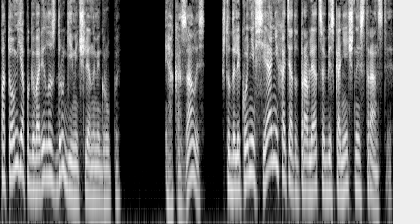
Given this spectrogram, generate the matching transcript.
Потом я поговорила с другими членами группы. И оказалось, что далеко не все они хотят отправляться в бесконечные странствия.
